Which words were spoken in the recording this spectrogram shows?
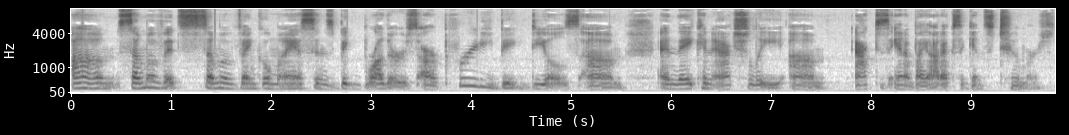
Um, some of its, some of vancomycin's big brothers are pretty big deals, um, and they can actually um, act as antibiotics against tumors.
